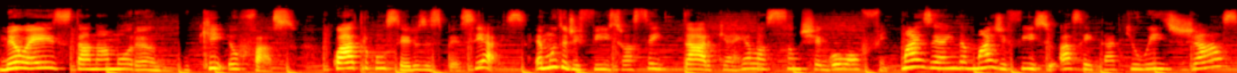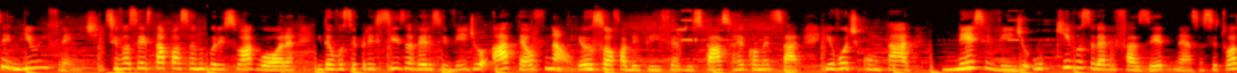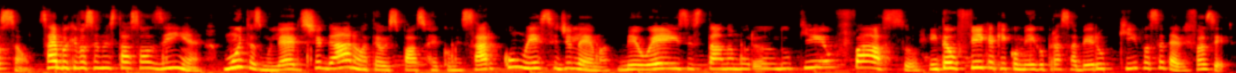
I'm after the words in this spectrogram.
Meu ex está namorando. O que eu faço? Quatro conselhos especiais. É muito difícil aceitar que a relação chegou ao fim, mas é ainda mais difícil aceitar que o ex já seguiu em frente. Se você está passando por isso agora, então você precisa ver esse vídeo até o final. Eu sou a Fabi Piffer do Espaço Recomeçar e eu vou te contar nesse vídeo o que você deve fazer nessa situação. Saiba que você não está sozinha. Muitas mulheres chegaram até o espaço recomeçar com esse dilema: meu ex está namorando, o que eu faço? Então fica aqui comigo para saber o que você deve fazer.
